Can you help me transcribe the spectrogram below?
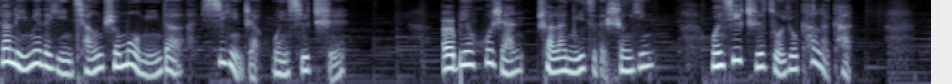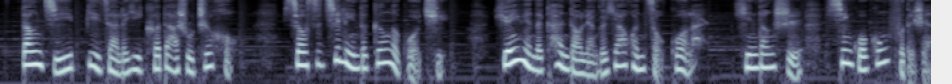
但里面的隐墙却莫名的吸引着文西池，耳边忽然传来女子的声音。文西池左右看了看，当即避在了一棵大树之后。小厮机灵的跟了过去，远远的看到两个丫鬟走过来，应当是兴国公府的人。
